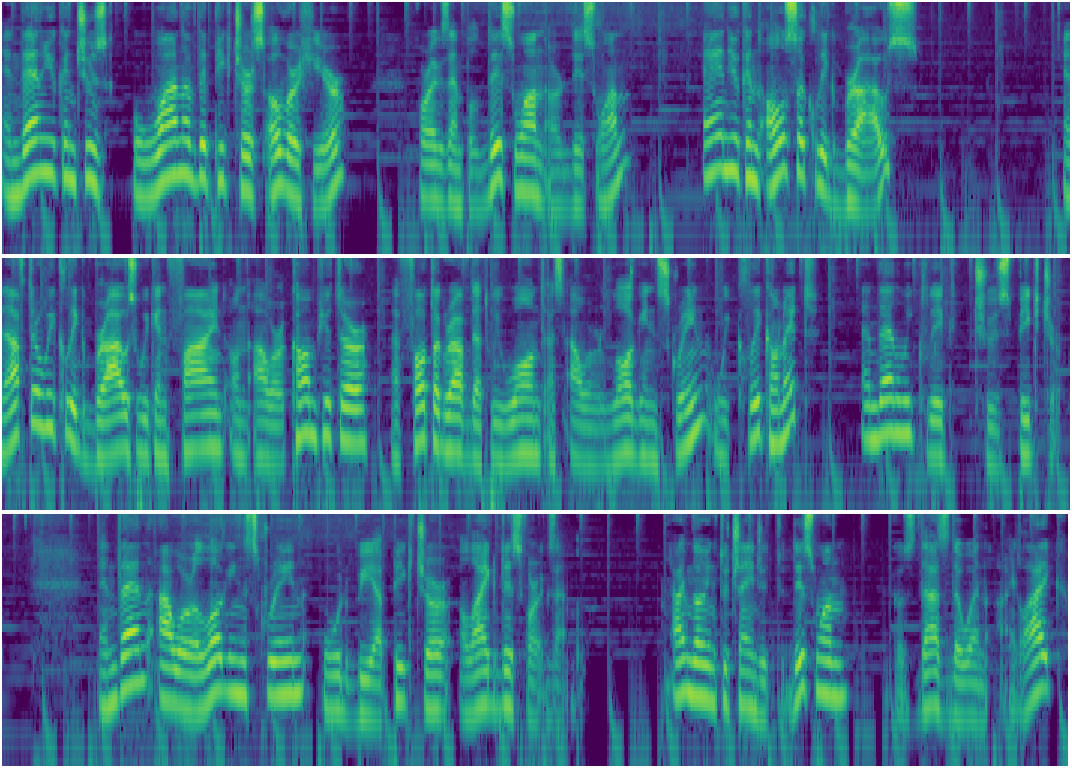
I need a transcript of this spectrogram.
and then you can choose one of the pictures over here, for example this one or this one, and you can also click Browse and after we click browse we can find on our computer a photograph that we want as our login screen, we click on it and then we click choose picture. And then our login screen would be a picture like this for example. I'm going to change it to this one, because that's the one I like.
